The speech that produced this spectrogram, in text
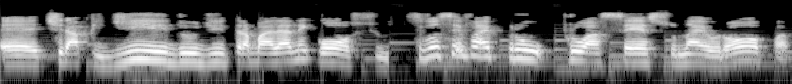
é, tirar pedido, de trabalhar negócio. Se você vai para o acesso na Europa,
